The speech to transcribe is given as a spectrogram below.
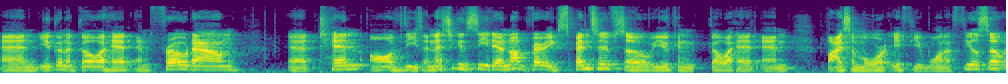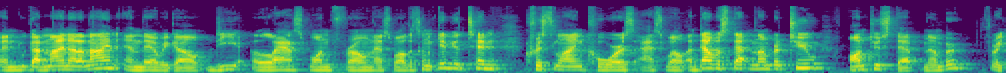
And you're gonna go ahead and throw down uh, 10 of these. And as you can see, they're not very expensive, so you can go ahead and buy some more if you want to feel so. And we got 9 out of 9, and there we go. The last one thrown as well. That's going to give you 10 crystalline cores as well. And that was step number 2. On to step number 3.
